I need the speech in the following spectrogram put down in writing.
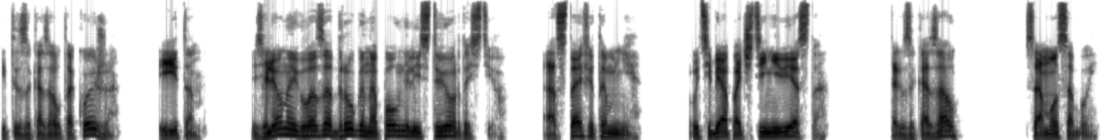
И ты заказал такой же? Итан. Зеленые глаза друга наполнились твердостью. Оставь это мне. У тебя почти невеста. Так заказал? Само собой.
